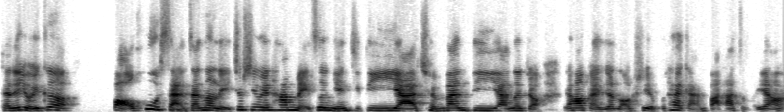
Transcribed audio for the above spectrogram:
感觉有一个保护伞在那里，就是因为他每次年级第一呀，全班第一呀那种，然后感觉老师也不太敢把他怎么样。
